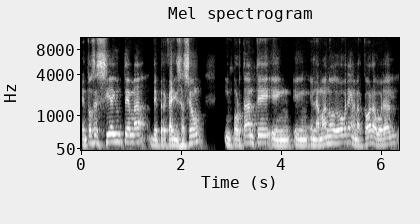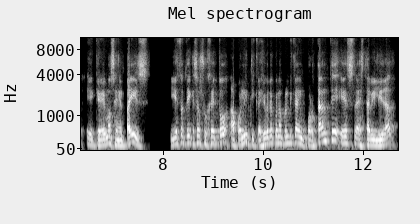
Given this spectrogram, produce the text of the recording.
Entonces, sí hay un tema de precarización importante en, en, la mano de obra, en el mercado laboral eh, que vemos en el país. Y esto tiene que ser sujeto a políticas. Yo creo que una política importante es la estabilidad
